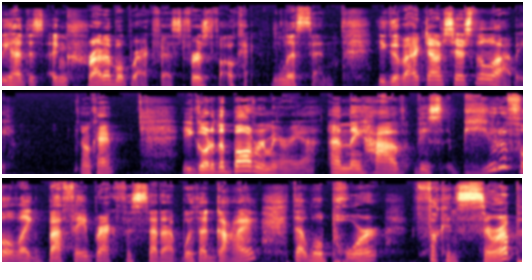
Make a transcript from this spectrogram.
We had this incredible breakfast. First of all, okay, listen. You go back downstairs to the lobby. Okay. You go to the ballroom area and they have this beautiful like buffet breakfast set up with a guy that will pour fucking syrup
